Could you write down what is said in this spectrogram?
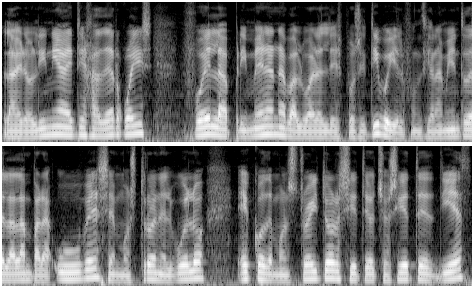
La aerolínea Etihad Airways fue la primera en evaluar el dispositivo y el funcionamiento de la lámpara UV se mostró en el vuelo Eco Demonstrator 787-10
